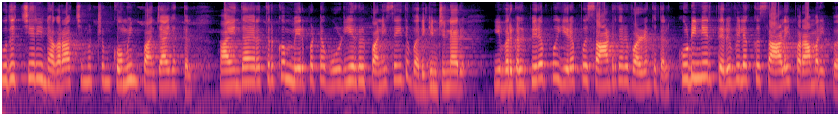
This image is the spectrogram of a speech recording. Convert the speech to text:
புதுச்சேரி நகராட்சி மற்றும் கொமின் பஞ்சாயத்தில் ஐந்தாயிரத்திற்கும் மேற்பட்ட ஊழியர்கள் பணி செய்து வருகின்றனர். இவர்கள் பிறப்பு இறப்பு சான்றிதழ் வழங்குதல் குடிநீர் தெருவிளக்கு சாலை பராமரிப்பு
